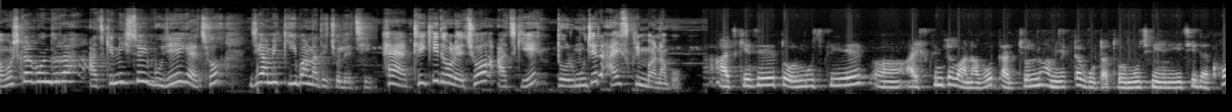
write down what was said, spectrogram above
নমস্কার বন্ধুরা, আজকে নিশ্চয়ই বুঝেই গেছো যে আমি কি বানাতে চলেছি। হ্যাঁ ঠিকই ধরেছো, আজকে তরমুজের আইসক্রিম বানাবো। আজকে যে তরমুজ দিয়ে আইসক্রিমটা বানাবো, তার জন্য আমি একটা গোটা তরমুজ নিয়ে নিয়েছি, দেখো।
